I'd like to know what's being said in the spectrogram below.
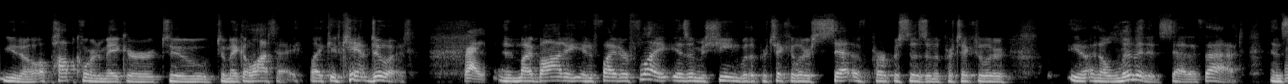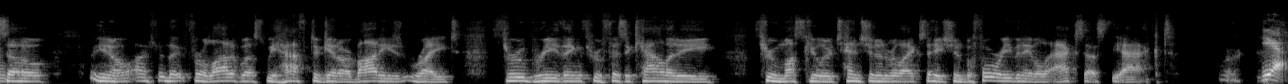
you know a popcorn maker to to make a latte. Like it can't do it. Right. And my body in fight or flight is a machine with a particular set of purposes and a particular you know and a limited set at that. And mm-hmm. so you know i feel that for a lot of us we have to get our bodies right through breathing through physicality through muscular tension and relaxation before we're even able to access the act. Yeah.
